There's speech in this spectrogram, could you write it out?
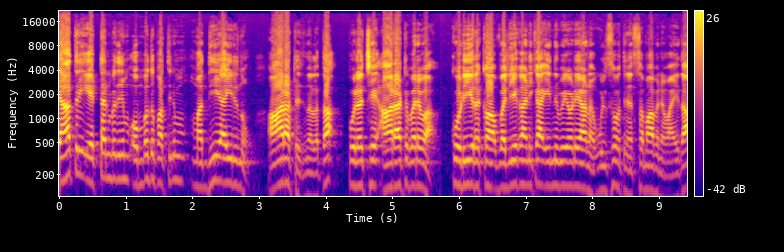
രാത്രി എട്ടൻപതിനും ഒമ്പത് പത്തിനും മധ്യയായിരുന്നു ആറാട്ട് നിലത്ത പുലർച്ചെ ആറാട്ട് വരവ കൊടിയിറക്ക വലിയ കാണിക്ക എന്നിവയോടെയാണ് ഉത്സവത്തിന് സമാപനമായത്.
